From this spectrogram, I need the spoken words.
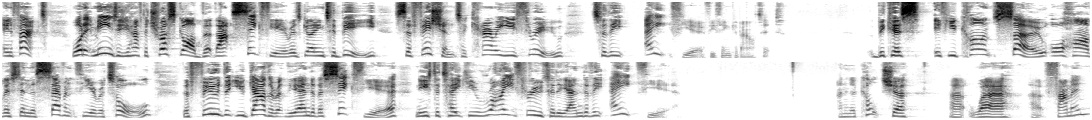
In fact, what it means is you have to trust God that that sixth year is going to be sufficient to carry you through to the eighth year, if you think about it. Because if you can't sow or harvest in the seventh year at all, the food that you gather at the end of the sixth year needs to take you right through to the end of the eighth year. And in a culture uh, where uh, famine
